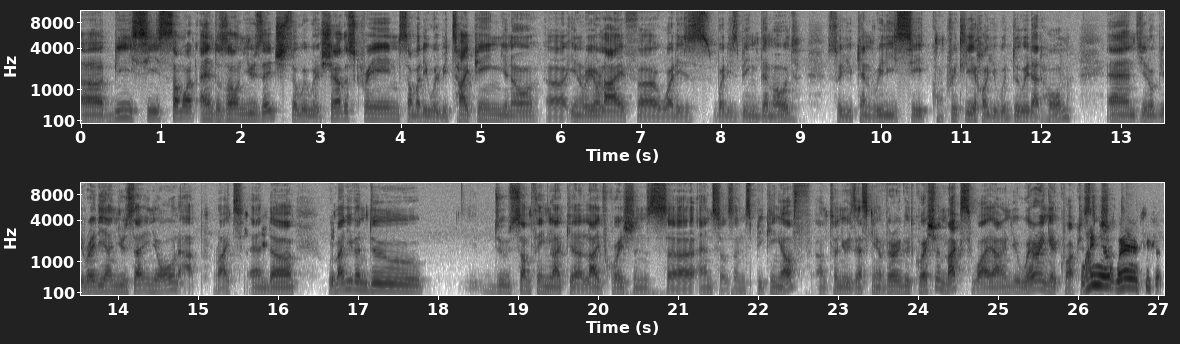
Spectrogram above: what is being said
uh, B, see somewhat hands-on usage. So we will share the screen. Somebody will be typing, you know, uh, in real life uh, what is what is being demoed, so you can really see it concretely how you would do it at home, and you know, be ready and use that in your own app, right? And uh, we might even do do something like uh, live questions uh, answers. And speaking of, Antonio is asking a very good question. Max, why aren't you wearing a Quarkus why are you wearing a t-shirt?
